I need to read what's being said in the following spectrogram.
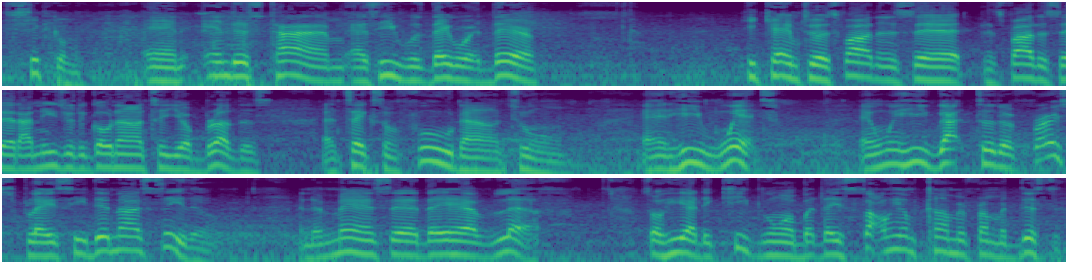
Shechem. And in this time, as he was, they were there, he came to his father and said, his father said, I need you to go down to your brothers and take some food down to them. And he went. And when he got to the first place, he did not see them. And the man said, they have left. So he had to keep going, but they saw him coming from a distance.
